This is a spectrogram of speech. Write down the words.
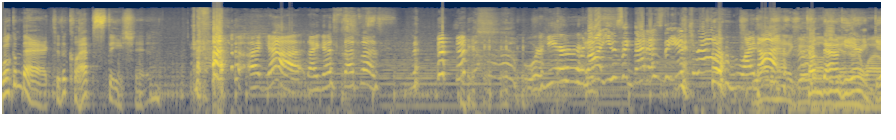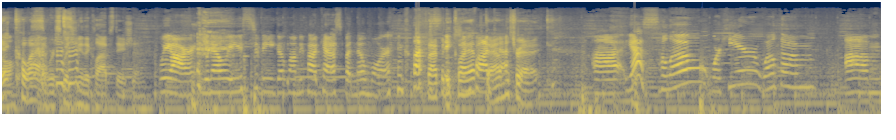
Welcome back to the clap station. Uh, yeah, I guess that's us. We're here. We're not using that as the intro. Why haven't not? had a go Come down here and get while, clapped. So we're switching to the clap station. We are. You know, we used to be Goat Mommy podcast, but no more. clap Clappity Station clap podcast. down the track. Uh, yes. Hello. We're here. Welcome. Um,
